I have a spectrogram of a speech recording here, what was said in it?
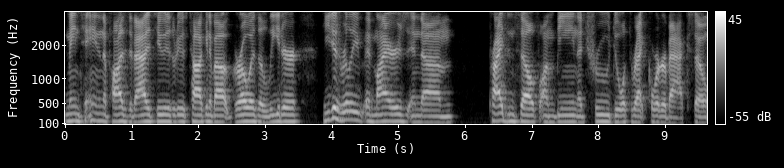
maintain a positive attitude is what he was talking about. Grow as a leader. He just really admires and um, prides himself on being a true dual threat quarterback. So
